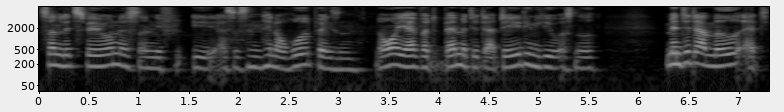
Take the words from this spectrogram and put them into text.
sådan lidt svævende, sådan, i, i, altså sådan hen over hovedet på en, sådan, Nå ja, hvad, hvad med det der datingliv og sådan noget. Men det der med, at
